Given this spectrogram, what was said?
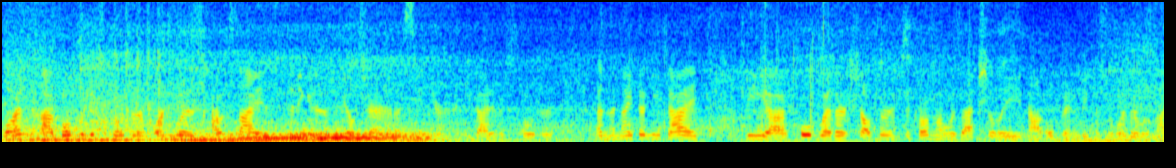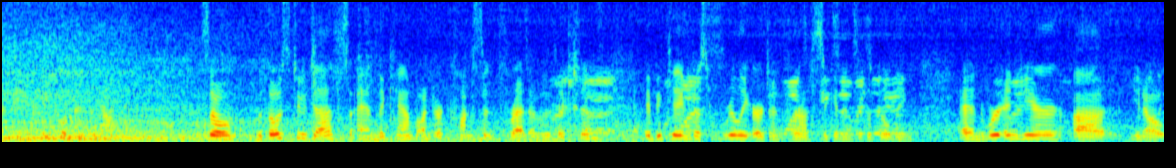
One, uh, both with exposure. One was outside sitting in his wheelchair, a senior. And he died of exposure. And the night that he died, the uh, cold weather shelter in Tacoma was actually not open because the weather was not deemed inclement enough. So with those two deaths and the camp under constant threat of eviction, it became just really urgent for us to get into the building. And we're in here, uh, you know,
